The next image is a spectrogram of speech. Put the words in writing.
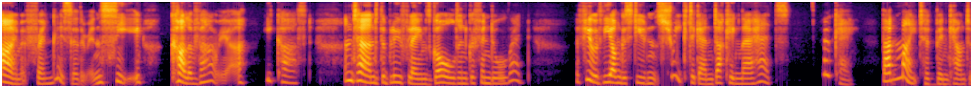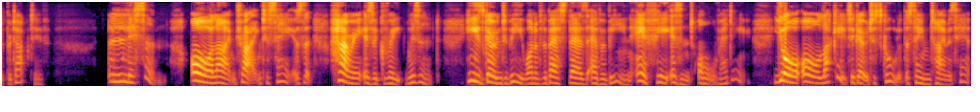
I'm a friendly Slytherin, see? Colovaria, he cast, and turned the blue flames gold and Gryffindor red. A few of the younger students shrieked again, ducking their heads. Okay, that might have been counterproductive. Listen, all I'm trying to say is that Harry is a great wizard. He's going to be one of the best there's ever been, if he isn't already. You're all lucky to go to school at the same time as him,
